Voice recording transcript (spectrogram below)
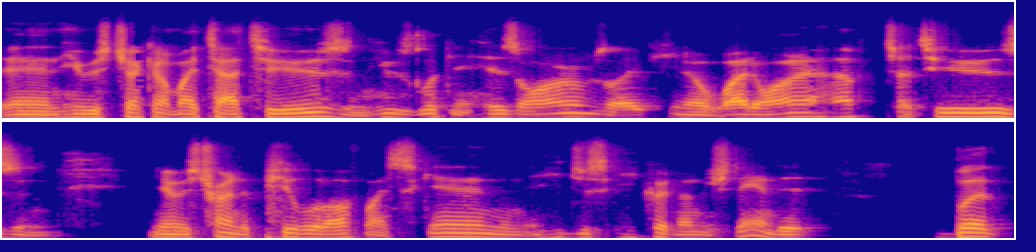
And he was checking out my tattoos and he was looking at his arms like, you know, why do I have tattoos? And you know, he's trying to peel it off my skin and he just he couldn't understand it. But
